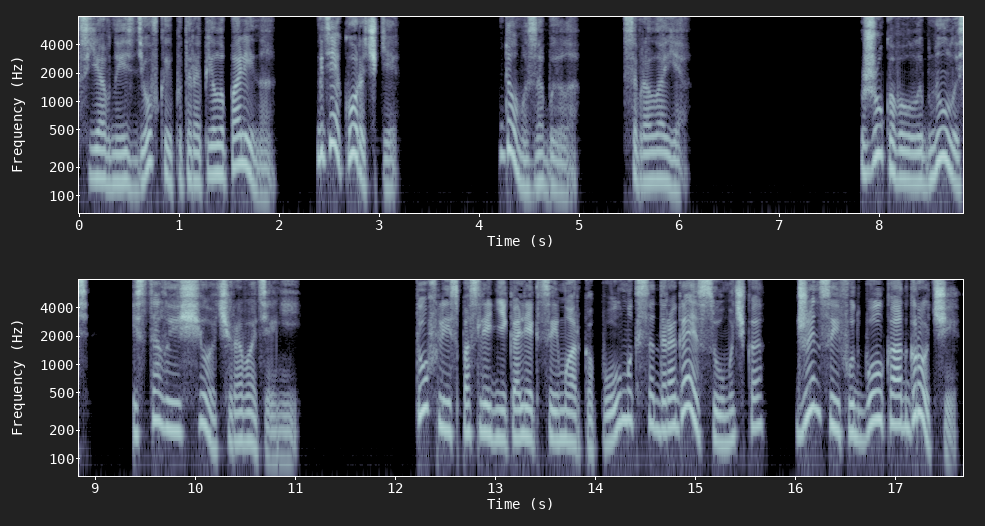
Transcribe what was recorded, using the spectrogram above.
С явной издевкой поторопила Полина. «Где корочки?» «Дома забыла», — соврала я. Жукова улыбнулась и стала еще очаровательней. Туфли из последней коллекции Марка Пулмакса, дорогая сумочка, джинсы и футболка от Грочи.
